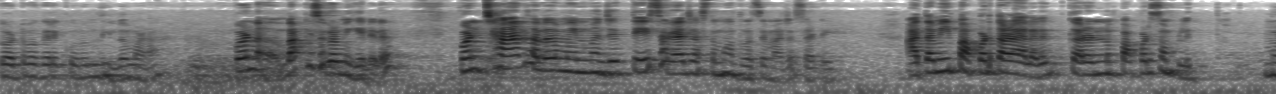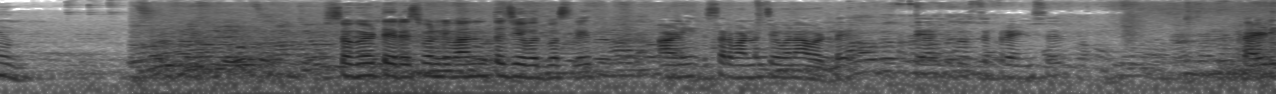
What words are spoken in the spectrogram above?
कट वगैरे करून दिलं म्हणा. पण बाकी सगळं मी केलेलं. पण छान झालं मेन म्हणजे ते सगळ्यात जास्त महत्त्वाचं आहे माझ्यासाठी. आता मी पापड तळायला लागलेत कारण पापड संपलेत म्हणून. सगळे टेरेसवर निवांत जेवत बसलेत आणि सर्वांना जेवण आवडलंय. ते असे दोस्त फ्रेंड्स आहेत. तायडी.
